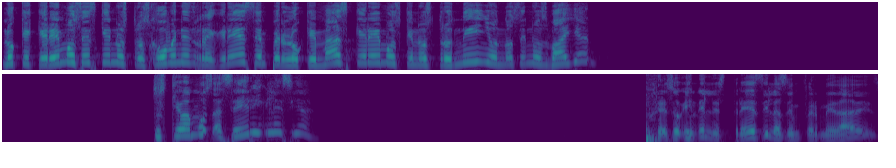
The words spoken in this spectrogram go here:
Lo que queremos es que nuestros jóvenes regresen, pero lo que más queremos es que nuestros niños no se nos vayan. Entonces, ¿qué vamos a hacer, iglesia? Por eso viene el estrés y las enfermedades.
